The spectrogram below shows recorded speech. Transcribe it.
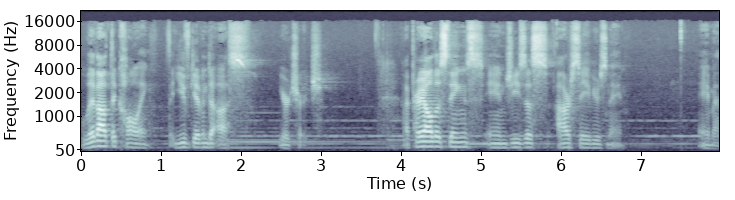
live out the calling that you've given to us, your church. I pray all those things in Jesus, our Savior's name. Amen.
